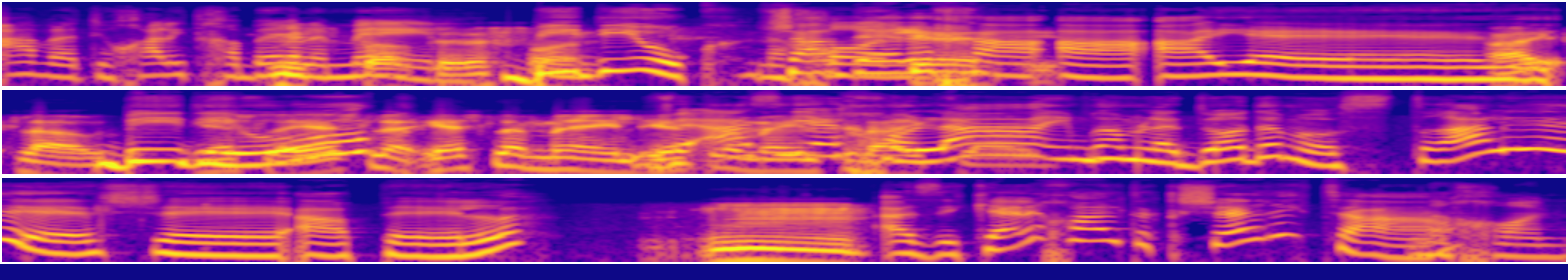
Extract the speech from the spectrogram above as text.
אה, אבל את יכולה להתחבר למייל. טלפון. בדיוק, אפשר נכון. דרך כן. ה-i... iCloud. בדיוק. יש לה, יש לה, יש לה מייל, יש לה ואז מייל היא יכולה. אם גם לדודה מאוסטרליה יש אה, אפל, אממ, אז היא כן יכולה לתקשר איתה. נכון.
